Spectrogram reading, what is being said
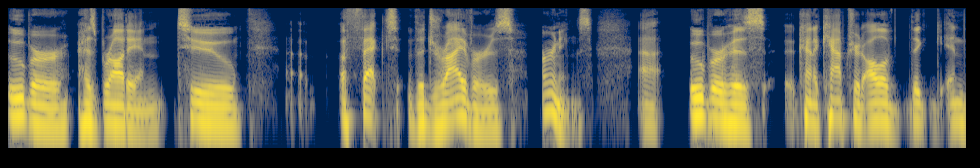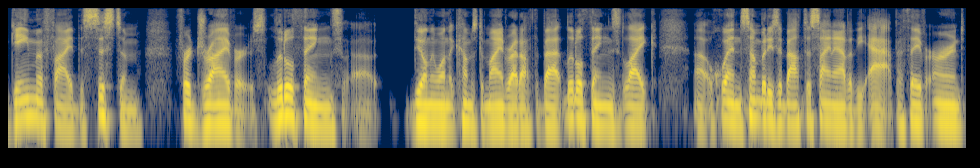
Uber has brought in to uh, affect the driver's earnings. Uh, Uber has kind of captured all of the and gamified the system for drivers. Little things, uh, the only one that comes to mind right off the bat. Little things like uh, when somebody's about to sign out of the app, if they've earned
